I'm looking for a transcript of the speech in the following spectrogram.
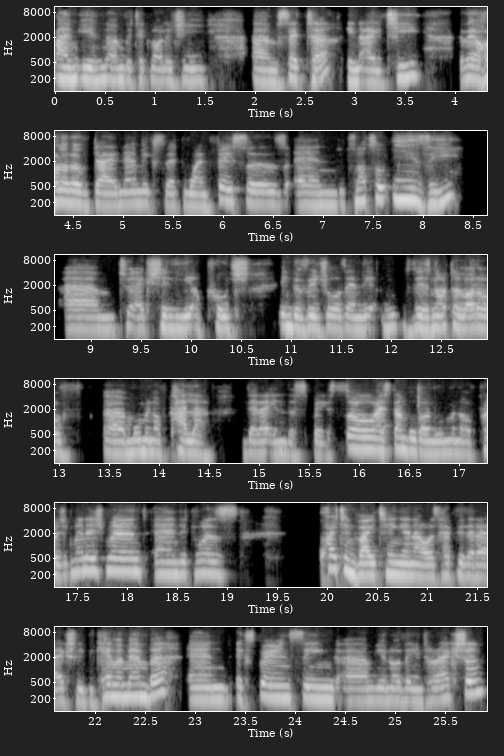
I'm in um, the technology um, sector in IT. There are a whole lot of dynamics that one faces, and it's not so easy um, to actually approach individuals, and there's not a lot of uh, women of color that are in the space. So I stumbled on Women of Project Management, and it was quite inviting. And I was happy that I actually became a member and experiencing, um, you know, the interaction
